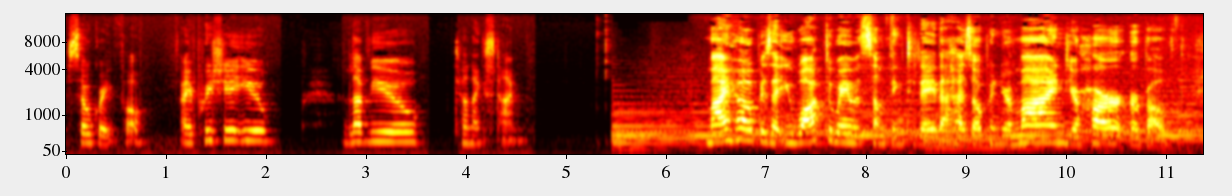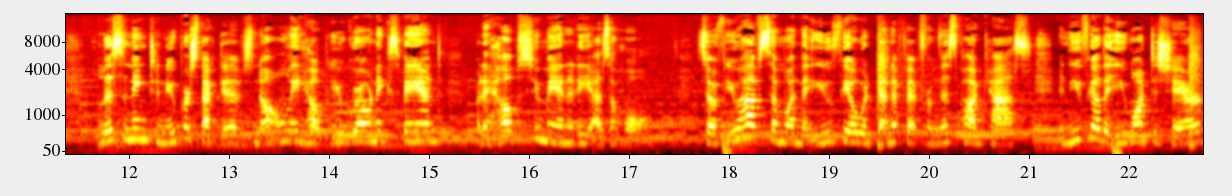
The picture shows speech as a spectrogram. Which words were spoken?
So grateful. I appreciate you. Love you. Till next time. My hope is that you walked away with something today that has opened your mind, your heart, or both. Listening to new perspectives not only help you grow and expand, but it helps humanity as a whole. So if you have someone that you feel would benefit from this podcast and you feel that you want to share,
